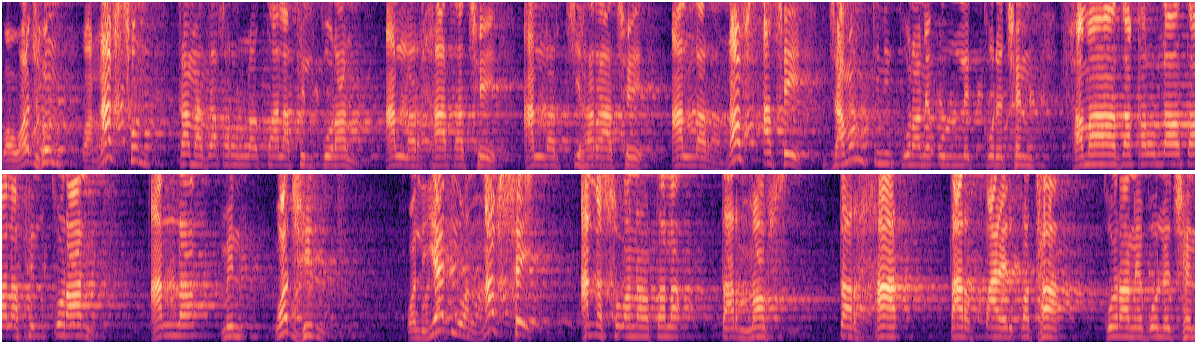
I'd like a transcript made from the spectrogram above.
ওয়া ওয়াজহুন ওয়া নাফসুন কামা জাকারুল্লাহ তাআলা ফিল কোরআন, আল্লাহর হাত আছে, আল্লাহর চেহারা আছে, আল্লাহর নফস আছে, যেমন তিনি কোরআনে উল্লেখ করেছেন, ফামা জাকারুল্লাহ তাআলা ফিল কোরআন, আল্লাহ মিন ওয়াজহিল ওয়াল ইয়াদি ওয়ান নাফসে, আল্লাহ সুবহানাহু ওয়া তাআলা তার নফস, তার হাত, তার পায়ের কথা কোরআনে বলেছেন,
